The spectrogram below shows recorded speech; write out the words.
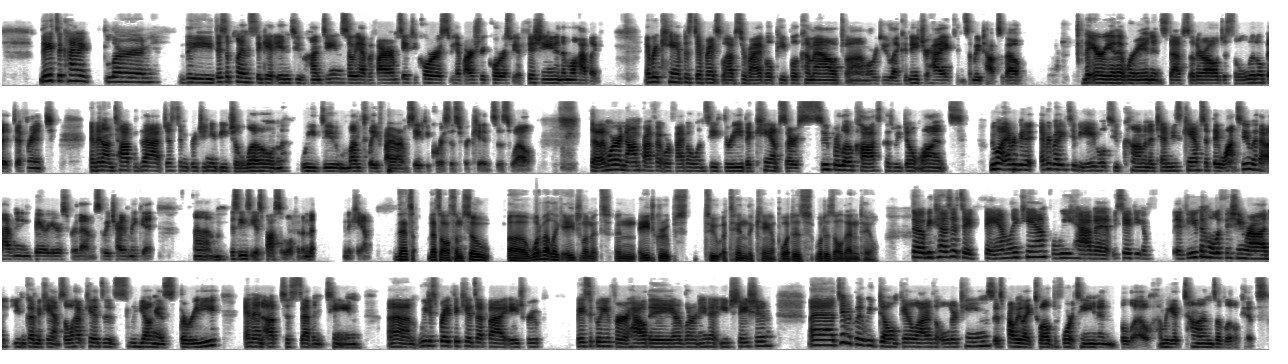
They get to kind of learn the disciplines to get into hunting. So we have a firearm safety course, we have archery course, we have fishing, and then we'll have like every camp is different. So we'll have survival people come out, um, or do like a nature hike, and somebody talks about the area that we're in and stuff. So they're all just a little bit different. And then on top of that, just in Virginia Beach alone, we do monthly firearm safety courses for kids as well. So, and we're a nonprofit, we're 501c3. The camps are super low cost because we don't want we want everybody everybody to be able to come and attend these camps if they want to without having any barriers for them. So we try to make it um, as easy as possible for them to, to camp. That's that's awesome. So uh, what about like age limits and age groups to attend the camp? What does what does all that entail? So because it's a family camp, we have it. We say if you can if you can hold a fishing rod, you can come to camp. So we'll have kids as young as three and then up to 17. Um, we just break the kids up by age group, basically for how they are learning at each station. Uh, typically, we don't get a lot of the older teens. It's probably like 12 to 14 and below, and we get tons of little kids.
